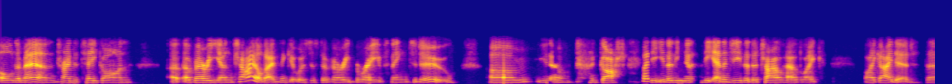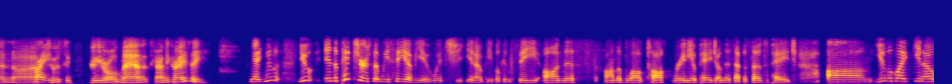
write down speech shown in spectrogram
older man trying to take on a, a very young child, I think it was just a very brave thing to do. Um, Mhm. you know, gosh, But- the, you know the the energy that a child has, like like I did, then uh, Right. to a 62 year old man, it's kind of crazy. Yeah, you you in the pictures that we see of you, which you know people can see on this on the Blog Talk radio page on this episode's page. Um, you look like you know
